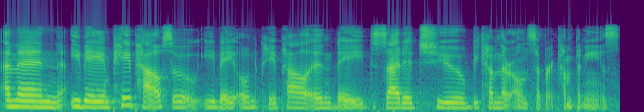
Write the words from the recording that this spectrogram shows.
and then eBay and PayPal, so eBay owned PayPal, and they decided to become their own separate companies.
